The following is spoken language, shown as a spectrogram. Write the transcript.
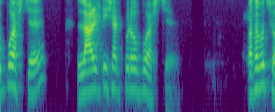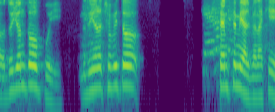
অপু আসছে, লাল টি শার্ট পরে অপু আসছে। কথা বুঝছ? দুজন তো অপুই। দুজনের ছবি তো সেম সেমই আসবে নাকি?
